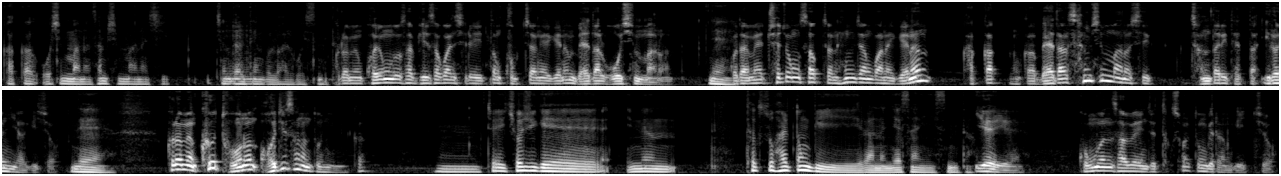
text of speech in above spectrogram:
각각 50만 원, 30만 원씩 전달된 음. 걸로 알고 있습니다. 그러면 고용노사 비서관실에 있던 국장에게는 매달 50만 원, 네. 그다음에 최종석 전 행정관에게는 각각 그러니까 매달 30만 원씩 전달이 됐다 이런 이야기죠. 네. 그러면 그 돈은 어디서 는 돈입니까? 음, 저희 조직에 있는 특수활동비라는 예산이 있습니다. 예, 예. 공무원 사회에 이제 특수활동비라는 게 있죠.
